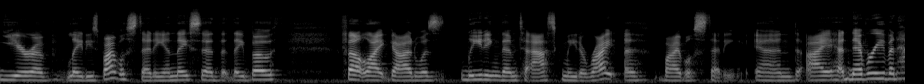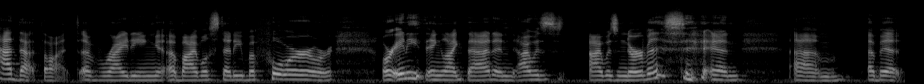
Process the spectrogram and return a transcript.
year of ladies' Bible study, and they said that they both felt like God was leading them to ask me to write a Bible study. And I had never even had that thought of writing a Bible study before or or anything like that. And I was I was nervous and um, a bit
